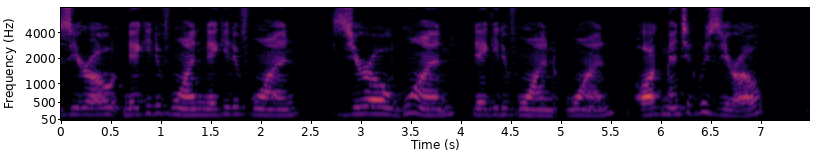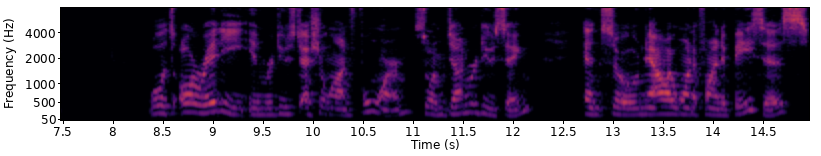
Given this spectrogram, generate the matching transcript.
0, negative 1, negative 1, 0, 1, negative 1, 1, augmented with 0. Well, it's already in reduced echelon form, so I'm done reducing. And so now I want to find a basis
